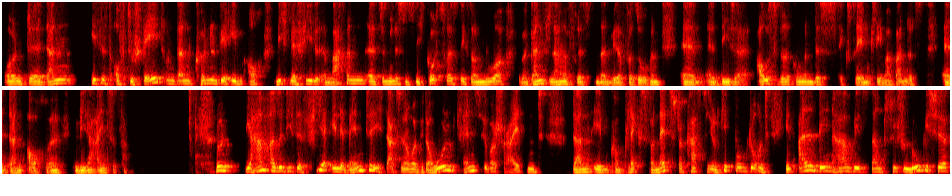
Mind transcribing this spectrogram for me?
und äh, dann ist es oft zu spät und dann können wir eben auch nicht mehr viel machen, äh, zumindest nicht kurzfristig, sondern nur über ganz lange Fristen dann wieder versuchen, äh, äh diese Auswirkungen des extremen Klimawandels äh, dann auch äh, wieder einzufangen. Nun, wir haben also diese vier Elemente, ich sage sie nochmal wiederholen, grenzüberschreitend, dann eben komplex vernetzt, stochastisch und Kipppunkte. Und in all denen haben wir sozusagen psychologische,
